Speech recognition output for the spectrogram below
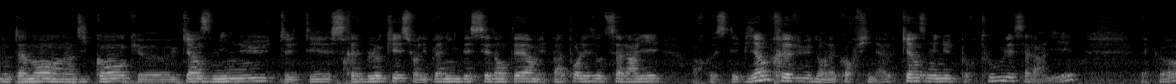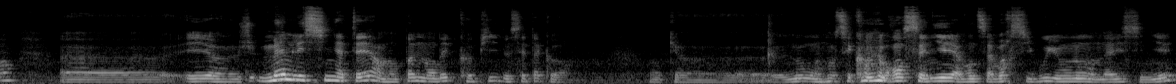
notamment en indiquant que 15 minutes étaient, seraient bloquées sur les plannings des sédentaires, mais pas pour les autres salariés, alors que c'était bien prévu dans l'accord final, 15 minutes pour tous les salariés, d'accord Euh, Et euh, même les signataires n'ont pas demandé de copie de cet accord. Donc euh, nous, on s'est quand même renseigné avant de savoir si oui ou non on allait signer.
